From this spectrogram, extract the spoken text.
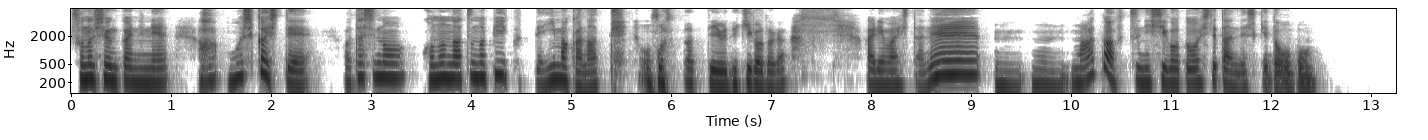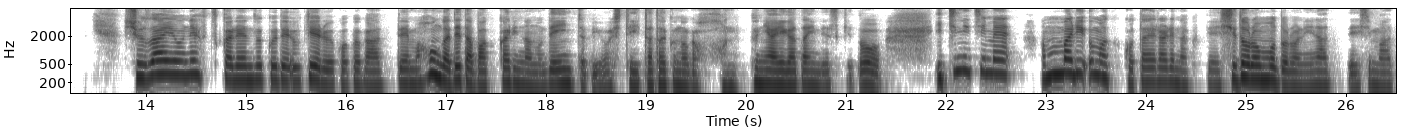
その瞬間にね、あ、もしかして私のこの夏のピークって今かなって 思ったっていう出来事がありましたね。うんうん。まあ、あとは普通に仕事をしてたんですけど、お盆。取材をね、2日連続で受けることがあって、まあ、本が出たばっかりなのでインタビューをしていただくのが本当にありがたいんですけど、1日目、あんまりうまく答えられなくて、しどろもどろになってしまっ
